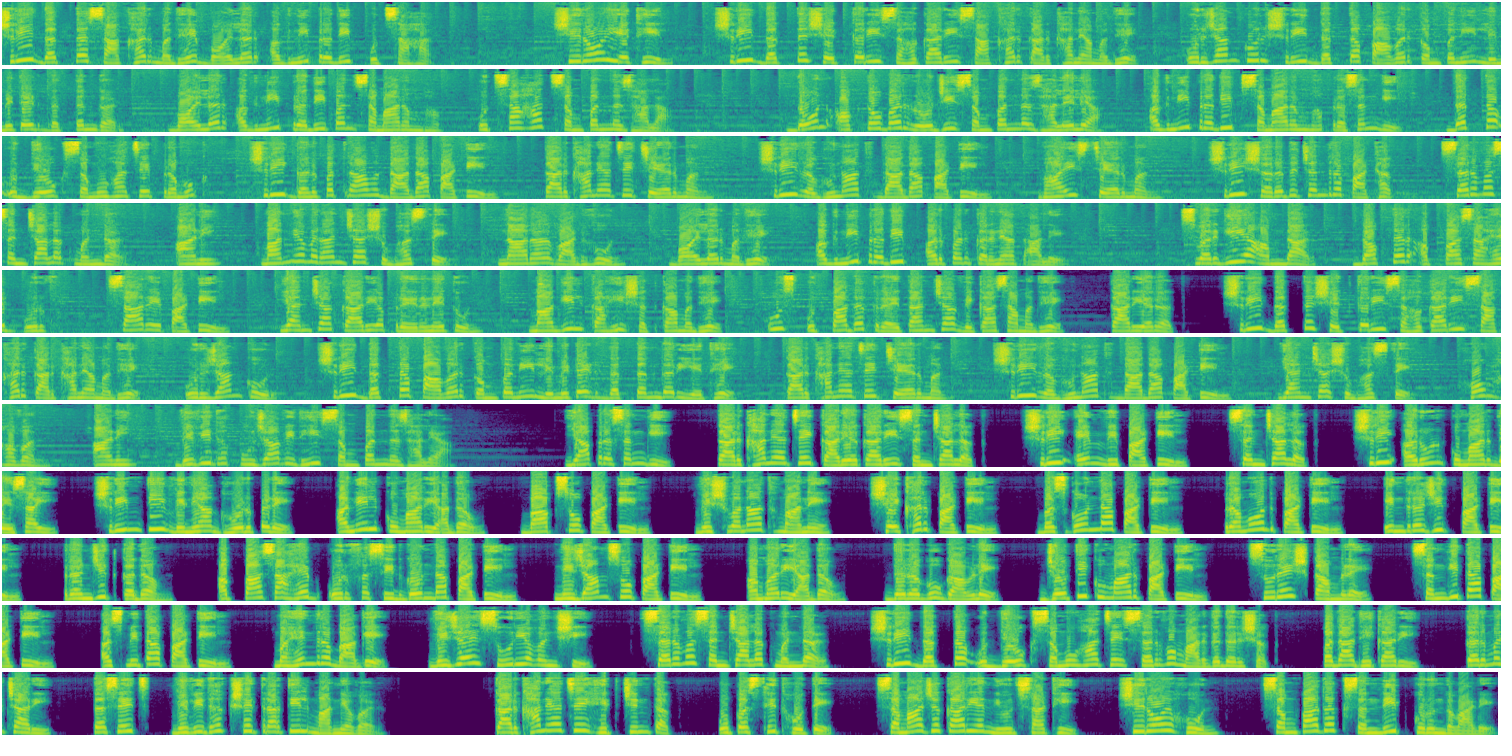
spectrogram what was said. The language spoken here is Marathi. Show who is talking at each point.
Speaker 1: श्री दत्त साखरमध्ये बॉयलर अग्निप्रदीप उत्साहात. शिरोळ येथील श्री दत्त शेतकरी सहकारी साखर कारखान्यामध्ये Urjankur Shri Datta power company limited Dattanagar boiler अग्नि प्रदीपन समारंभ उत्साहात संपन्न झाला. दोन ऑक्टोबर रोजी संपन्न झालेल्या अग्निप्रदीप समारंभ प्रसंगी दत्त उद्योग समूहाचे प्रमुख श्री गणपतराव दादा पाटील कारखान्याचे chairman Shri Raghunath Dada Patil vice chairman Shri Sharadchandra Pathak सर्व संचालक मंडळ आणि मान्यवरांच्या शुभस्ते नारळ वाढवून बॉयलरमध्ये अग्निप्रदीप अर्पण करण्यात आले. स्वर्गीय आमदार डॉक्टर अप्पासाहेब उर्फ सारे पाटील यांच्या कार्यप्रेरणेतून मागील काही शतकामध्ये ऊस उत्पादक रयतांच्या विकासामध्ये कार्यरत श्री दत्त शेतकरी सहकारी साखर कारखान्यामध्ये Urjankur Shri Datta power company limited Dattanagar येथे कारखान्याचे चेअरमन श्री रघुनाथ दादा पाटील यांच्या शुभहस्ते होम हवन आणि विविध पूजाविधी संपन्न झाल्या. या प्रसंगी कारखान्याचे कार्यकारी संचालक श्री एम व्ही पाटील संचालक श्री अरुण कुमार देसाई श्रीमती विन्या घोरपडे अनिल कुमार यादव बापसो पाटील विश्वनाथ माने शेखर पाटील बसगोंडा पाटील प्रमोद पाटील इंद्रजित पाटील रणजित कदम अप्पासाहेब उर्फ सिद्धगोंडा पाटील निजामसो पाटील अमर यादव दरगू गावडे ज्योतिकुमार पाटील सुरेश कांबळे संगीता पाटील अस्मिता पाटील महेंद्र बागे विजय सूर्यवंशी सर्व संचालक मंडळ श्री दत्त उद्योग समूहाचे सर्व मार्गदर्शक पदाधिकारी कर्मचारी तसेच विविध क्षेत्रातील मान्यवर. कारखान्याचे हितचिंतक उपस्थित होते. समाजकार्य न्यूजसाठी शिरोळहून संपादक संदीप कुरुंदवाडे.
